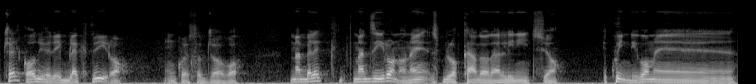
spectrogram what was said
c'è il codice dei Black Zero in questo gioco ma, Black, ma non è sbloccato dall'inizio. E quindi come,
